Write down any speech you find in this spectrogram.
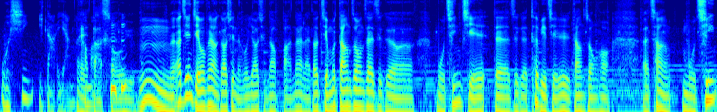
我心已打烊，好吗？打手语。嗯，那、啊、今天节目非常高兴能够邀请到把奈来到节目当中，在这个母亲节的这个特别节日当中哈。呃，唱母亲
